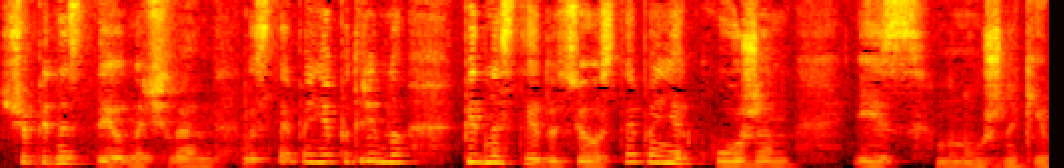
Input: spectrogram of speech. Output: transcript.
Щоб піднести одночлен до степеня, потрібно піднести до цього степеня кожен із множників.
